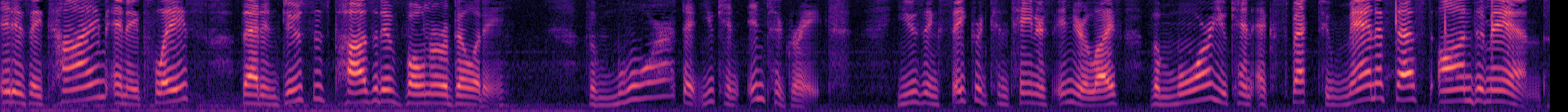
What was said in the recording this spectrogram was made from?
It is a time and a place that induces positive vulnerability. The more that you can integrate using sacred containers in your life, the more you can expect to manifest on demand.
